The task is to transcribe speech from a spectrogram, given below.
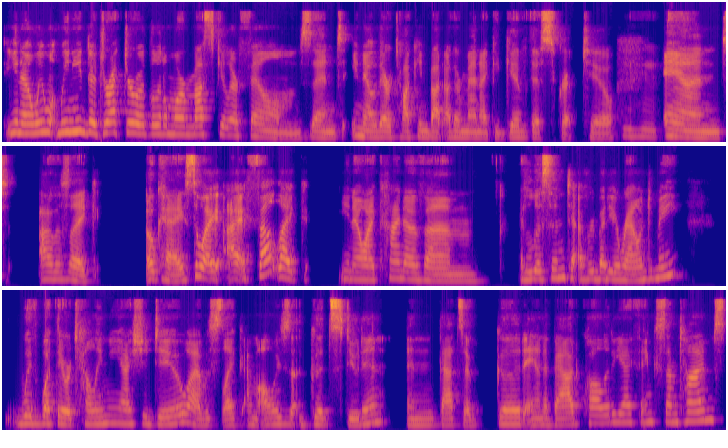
you know, we want we need a director with a little more muscular films. And, you know, they're talking about other men I could give this script to. Mhm. And I was like, okay. So I I felt like, you know, I kind of um I listened to everybody around me with what they were telling me I should do. I was like, I'm always a good student, and that's a good and a bad quality, I think, sometimes.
